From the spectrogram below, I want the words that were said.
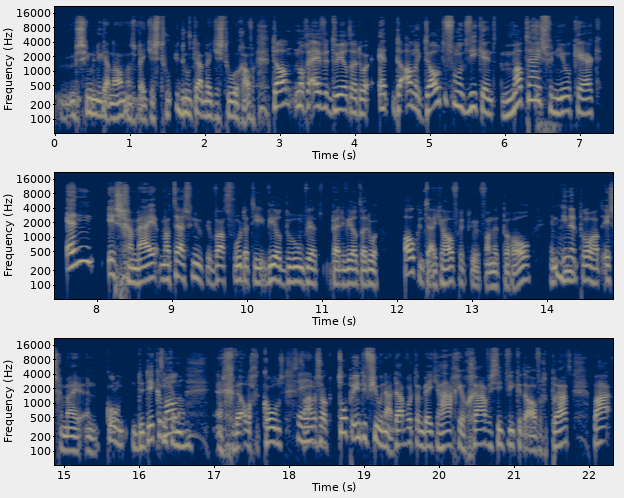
misschien moet ik dan anders een beetje stoer, doe ik daar een beetje stoer over. Dan nog even de wereld door. De anekdote van het weekend. Matthijs van Nieuwkerk en Ischa Meijer. Matthijs van Nieuwkerk was voordat hij wereldberoemd werd bij de wereld door ook een tijdje hoofdredacteur van het Parool. En in Mhm. het Parool had Meijer een column, De Dikke, Dikke man. man. Een geweldige columns. Zeker. Maar was ook top interview. Nou, daar wordt een beetje hagiografisch dit weekend over gepraat. Maar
